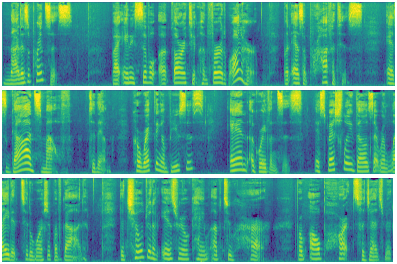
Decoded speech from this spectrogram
not as a princess by any civil authority conferred upon her, but as a prophetess, as God's mouth to them, correcting abuses and grievances. especially those that related to the worship of God. The children of Israel came up to her from all parts for judgment,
